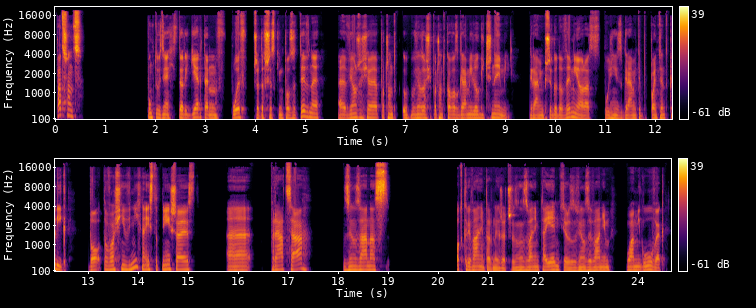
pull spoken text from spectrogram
patrząc z punktu widzenia historii gier, ten wpływ przede wszystkim pozytywny e, wiąże się, wiązał się początkowo z grami logicznymi, grami przygodowymi oraz później z grami typu point and click, bo to właśnie w nich najistotniejsza jest e, praca związana z odkrywaniem pewnych rzeczy, rozwiązywaniem tajemnic, rozwiązywaniem łamigłówek.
